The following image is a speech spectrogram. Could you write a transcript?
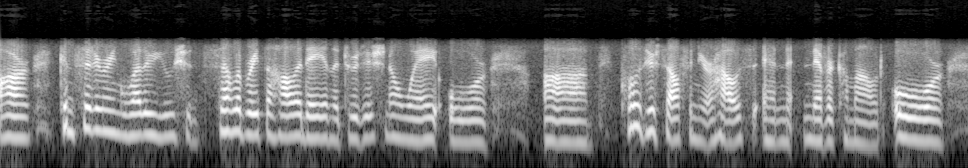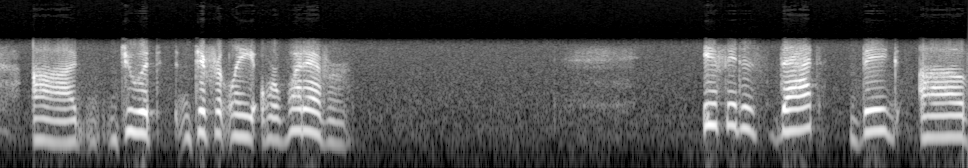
are considering whether you should celebrate the holiday in the traditional way or uh, close yourself in your house and never come out, or uh, do it differently, or whatever. If it is that big of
